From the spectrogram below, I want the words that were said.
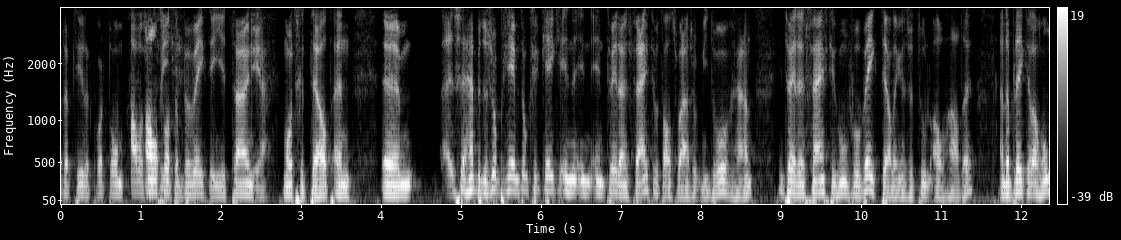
reptielen. Kortom, Alles alles, wat er beweegt in je tuin Ja. wordt geteld. En ehm, ze hebben dus op een gegeven moment ook gekeken in, in, in 2015, want anders waren ze ook niet doorgegaan. In 2015 hoeveel weektellingen ze toen al hadden. En dat bleek er al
